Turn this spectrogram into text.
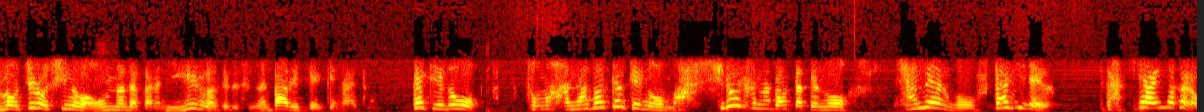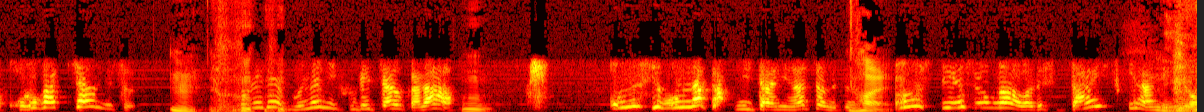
もちろんシノは女だから逃げるわけですよね。バレちゃいけないと。だけど、その花畑の、真っ白い花畑の斜面を2人で抱き合いながら転がっちゃうんです。うんそれで胸に触れちゃうから、うんお主女かみたいになっちゃうんですね。はいこのシチュエーションが私大好きなんですよ。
